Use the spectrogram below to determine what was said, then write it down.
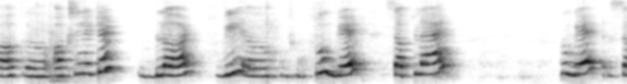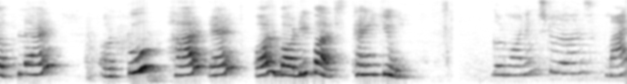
Uh, oxygenated blood we uh, to get supply to get supply uh, to heart and all body parts. Thank you. Good morning students. My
